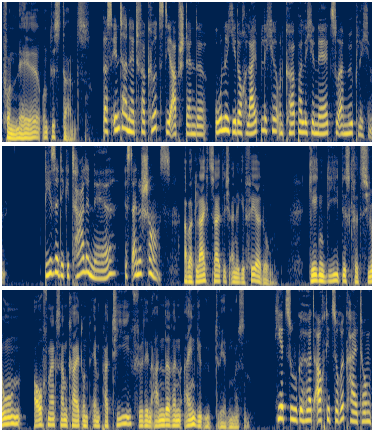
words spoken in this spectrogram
von Nähe und Distanz. Das Internet verkürzt die Abstände, ohne jedoch leibliche und körperliche Nähe zu ermöglichen. Diese digitale Nähe ist eine Chance. Aber gleichzeitig eine Gefährdung, gegen die Diskretion, Aufmerksamkeit und Empathie für den anderen eingeübt werden müssen. Hierzu gehört auch die Zurückhaltung,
